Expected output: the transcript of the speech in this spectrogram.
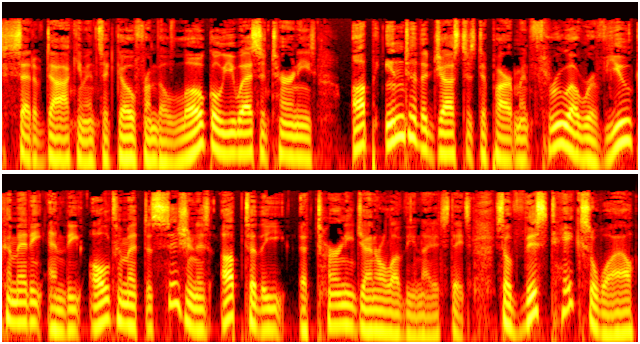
set of documents that go from the local U.S. attorneys up into the Justice Department through a review committee, and the ultimate decision is up to the Attorney General of the United States. So this takes a while,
